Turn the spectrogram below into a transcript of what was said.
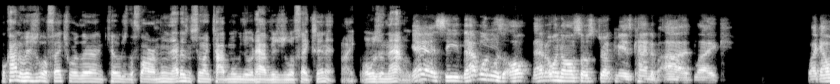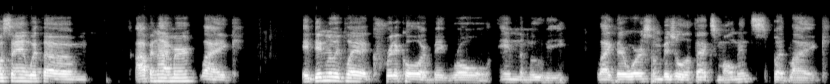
what kind of visual effects were there in Killers of the Flower Moon? That doesn't seem like type movie that would have visual effects in it. Like, what was in that movie? Yeah, see, that one was all. That one also struck me as kind of odd. Like, like I was saying with um Oppenheimer, like it didn't really play a critical or big role in the movie. Like, there were some visual effects moments, but like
